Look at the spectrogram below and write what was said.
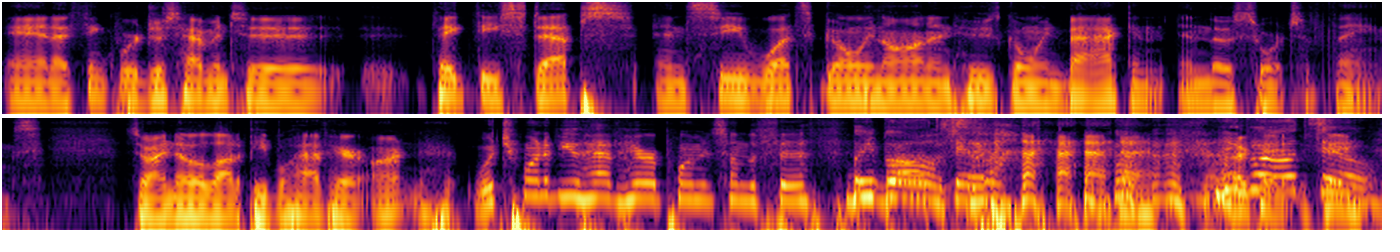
and I think we're just having to uh, take these steps and see what's going on and who's going back and, and those sorts of things. So I know a lot of people have hair. Aren't which one of you have hair appointments on the fifth? We both do. we both see, do.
